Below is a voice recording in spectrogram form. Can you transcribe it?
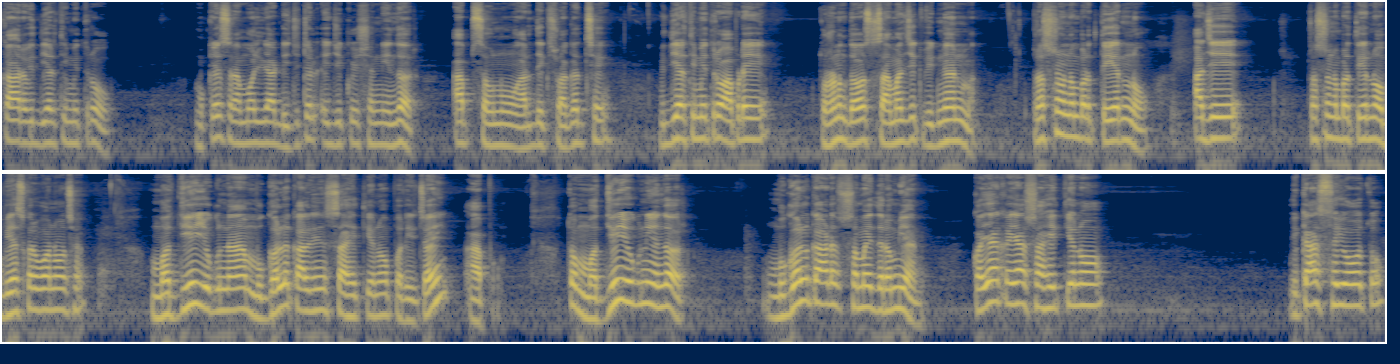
નમસ્કાર વિદ્યાર્થી મિત્રો. મુકેશ રામોલિયા ડિજિટલ એજ્યુકેશનની અંદર આપ સૌનું હાર્દિક સ્વાગત છે. વિદ્યાર્થી મિત્રો, આપણે ધોરણ દસ સામાજિક વિજ્ઞાનમાં પ્રશ્ન નંબર તેરનો, આજે પ્રશ્ન નંબર તેરનો અભ્યાસ કરવાનો છે. મધ્યયુગના મુઘલકાલીન સાહિત્યનો પરિચય આપો. તો મધ્યયુગની અંદર મુઘલકાળ સમય દરમિયાન કયા કયા સાહિત્યનો વિકાસ થયો હતો?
